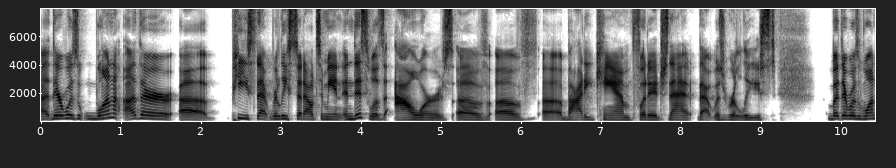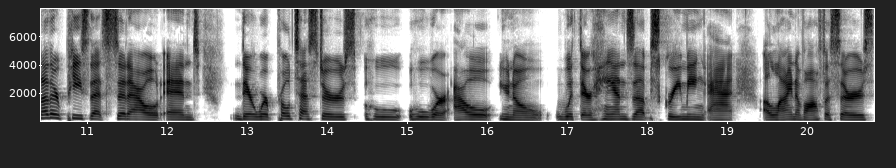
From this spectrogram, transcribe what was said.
Uh, there was one other uh, piece that really stood out to me, and, and this was hours of of uh, body cam footage that that was released. But there was one other piece that stood out, and there were protesters who who were out, you know, with their hands up, screaming at a line of officers,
